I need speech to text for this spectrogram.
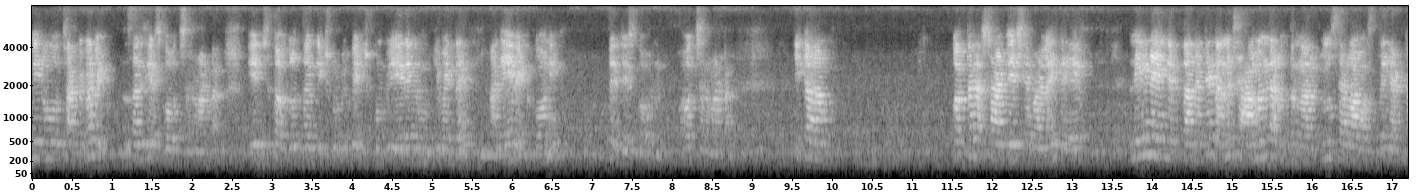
మీరు చక్కగా సరి చేసుకోవచ్చు అనమాట హెచ్చు తగ్గులు తగ్గించుకుంటూ పెంచుకుంటూ ముఖ్యమైతే అదే పెట్టుకొని సెట్ చేసుకోవాలి వచ్చు అనమాట ఇక కొత్తగా స్టార్ట్ చేసే వాళ్ళైతే నేనేం చెప్తానంటే నన్ను చాలా మంది అడుగుతున్నారు న్యూస్ ఎలా వస్తాయి అక్క?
